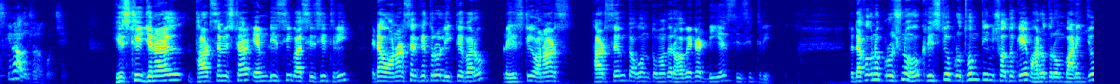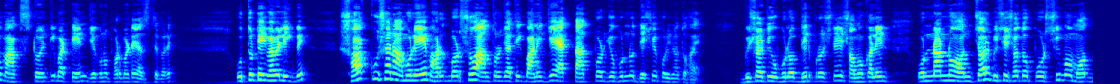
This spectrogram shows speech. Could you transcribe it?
স্ক্রিনে আলোচনা করছি। History general third semester MDC বা সিসি থ্রি এটা অনার্সের ক্ষেত্রেও লিখতে পারো। মানে হিস্ট্রি অনার্স থার্ড সেম তখন তোমাদের হবে এটা ডিএস সিসি থ্রি তো দেখো, কোনো প্রশ্ন, খ্রিস্টীয় প্রথম তিন শতকে ভারতরম বাণিজ্য মার্কস টোয়েন্টি বা টেন যে কোনো ফরম্যাটে আসতে পারে। উত্তরটা এইভাবে লিখবে, শক কুষাণ আমলে ভারতবর্ষ আন্তর্জাতিক বাণিজ্যে এক তাৎপর্যপূর্ণ দেশে পরিণত হয়। বিষয়টি উপলব্ধির প্রশ্নে সমকালীন অন্যান্য অঞ্চল, বিশেষত পশ্চিম ও মধ্য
